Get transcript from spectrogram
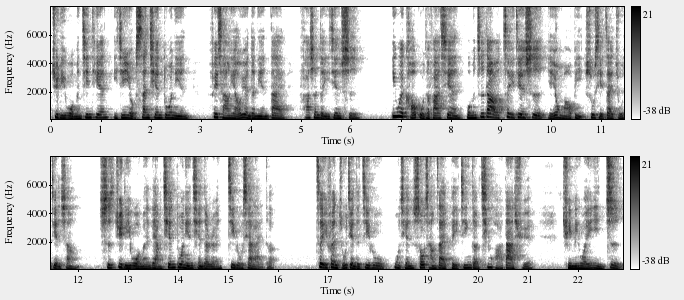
距离我们今天已经有三千多年、非常遥远的年代发生的一件事。因为考古的发现，我们知道这一件事也用毛笔书写在竹简上，是距离我们两千多年前的人记录下来的。这一份竹简的记录，目前收藏在北京的清华大学。取名为“引志”。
